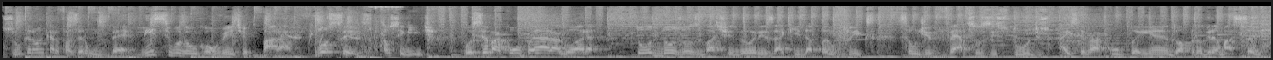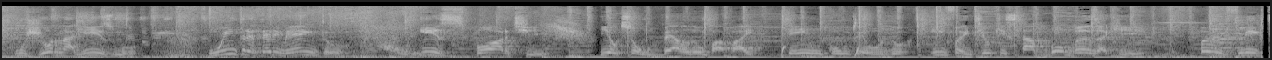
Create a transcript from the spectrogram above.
Zuckerman, quero fazer um belíssimo um convite para vocês. É o seguinte, você vai acompanhar agora todos os bastidores aqui da Panflix. São diversos estúdios, aí você vai acompanhando a programação, o jornalismo, o entretenimento, esporte. E eu que sou um belo de um papai, tenho um conteúdo infantil que está bombando aqui. Panflix,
